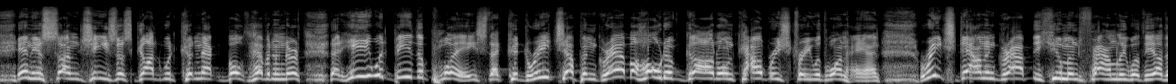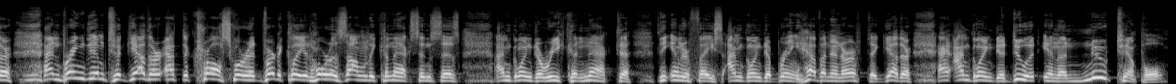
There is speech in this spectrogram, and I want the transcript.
in his son Jesus, God would connect both heaven and earth, that he would be the place that could reach up and grab a hold of God on Calvary's tree with one hand, reach down and grab the human family with the other, and bring them together at the cross where it vertically and horizontally connects and says, I'm going to reconnect the interface. I'm going to bring heaven and earth together, and I'm going to do it in a new temple.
